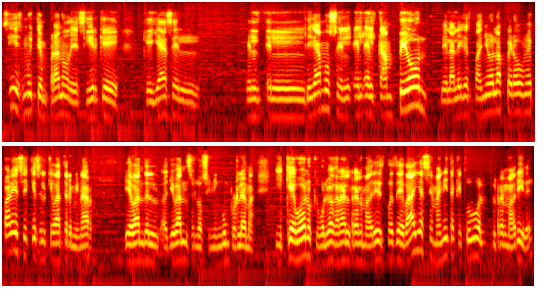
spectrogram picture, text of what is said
sí, es muy temprano decir que, que ya es el, el, el digamos, el, el, campeón de la Liga Española, pero me parece que es el que va a terminar llevándoselo sin ningún problema. Y qué bueno que volvió a ganar el Real Madrid después de vaya semanita que tuvo el Real Madrid, ¿eh?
